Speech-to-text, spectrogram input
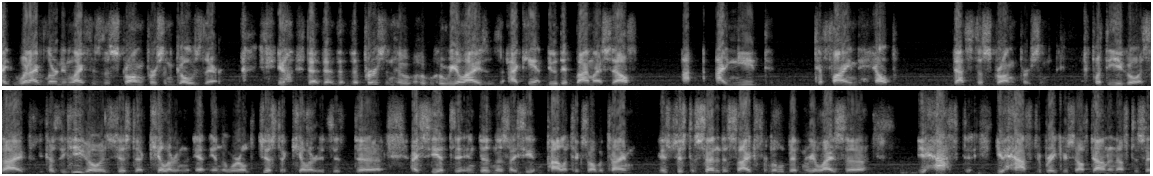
I, what I've learned in life is the strong person goes there. you know, the, the, the, the person who, who, who realizes I can't do this by myself, I, I need to find help that's the strong person. To put the ego aside, because the ego is just a killer in, in the world, just a killer. It's just, uh, I see it in business, I see it in politics all the time. It's just to set it aside for a little bit and realize uh, you have to you have to break yourself down enough to say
